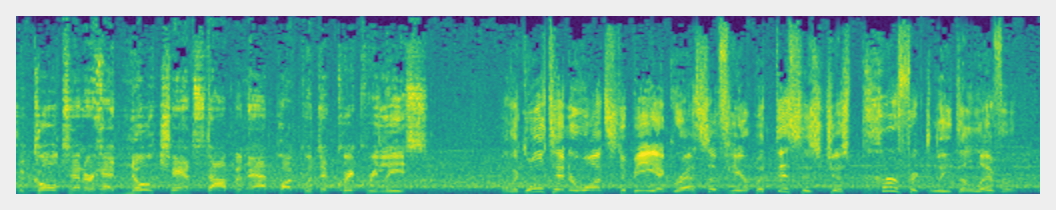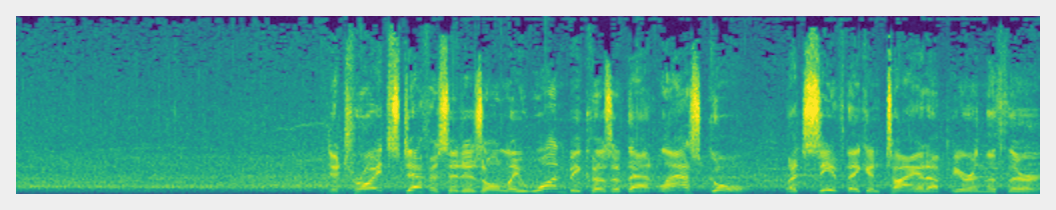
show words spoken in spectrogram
The goaltender had no chance stopping that puck with the quick release. Now, the goaltender wants to be aggressive here, but this is just perfectly delivered. Detroit's deficit is only one because of that last goal. Let's see if they can tie it up here in the third.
